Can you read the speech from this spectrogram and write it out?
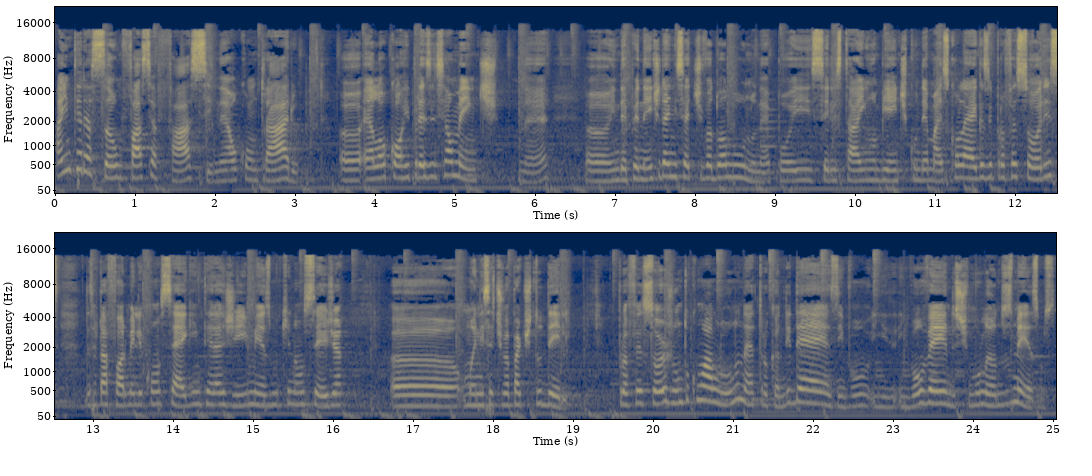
A interação face a face, né, ao contrário, uh, ela ocorre presencialmente, né? Uh, independente da iniciativa do aluno, né? Pois se ele está em um ambiente com demais colegas e professores, de certa forma ele consegue interagir, mesmo que não seja uma iniciativa a partir dele professor junto com o aluno, né, trocando ideias, envolvendo, estimulando os mesmos.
